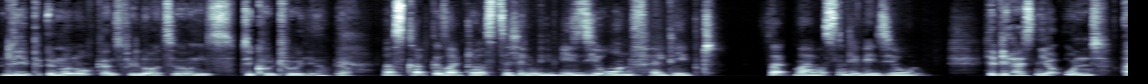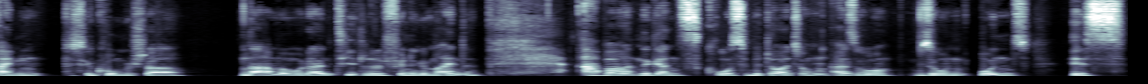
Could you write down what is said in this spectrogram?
liebe immer noch ganz viele Leute und die Kultur hier. Ja. Du hast gerade gesagt, du hast dich in die Vision verliebt. Sag mal, was sind die Visionen? Ja, die heißen ja und, ein bisschen komischer Name oder ein Titel für eine Gemeinde, aber eine ganz große Bedeutung. Also so ein und ist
